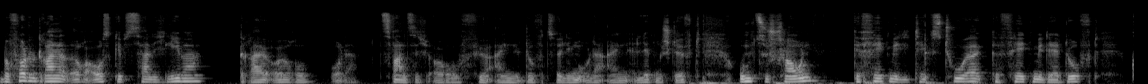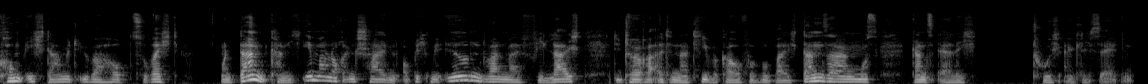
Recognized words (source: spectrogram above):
Bevor du 300 Euro ausgibst, zahle ich lieber 3 Euro oder 20 Euro für einen Duftzwilling oder einen Lippenstift, um zu schauen, gefällt mir die Textur, gefällt mir der Duft, komme ich damit überhaupt zurecht? Und dann kann ich immer noch entscheiden, ob ich mir irgendwann mal vielleicht die teure Alternative kaufe, wobei ich dann sagen muss, ganz ehrlich, tue ich eigentlich selten.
